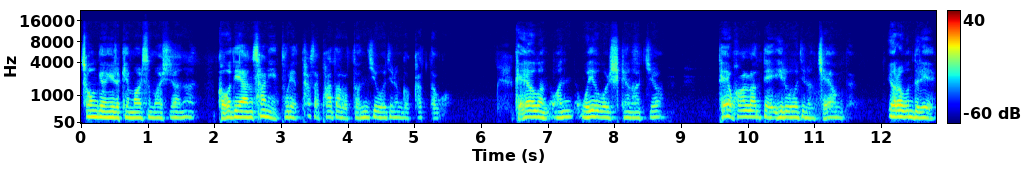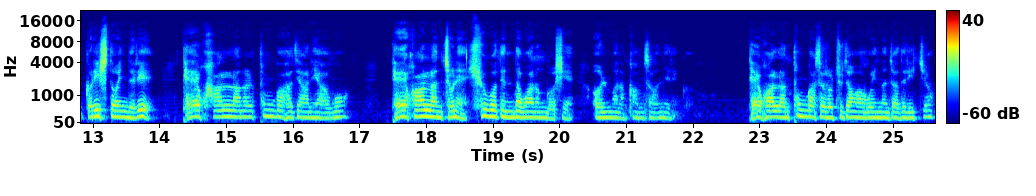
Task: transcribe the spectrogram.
성경이 이렇게 말씀하시잖아요. 거대한 산이 불에 타서 바다로 던지어지는 것 같다고. 개혁은 오역을 시켜놨죠. 대환란 때 이루어지는 재앙들. 여러분들이 그리스도인들이 대환란을 통과하지 아니하고 대환란 전에 휴거된다고 하는 것이 얼마나 감사한 일인가. 대환란 통과서를 주장하고 있는 자들이 있죠.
